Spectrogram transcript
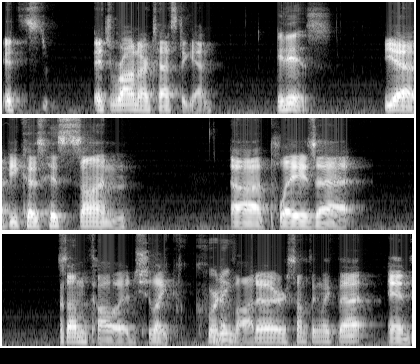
it's it's Ron Artest again. It is. Yeah, because his son uh, plays at some college, like According, Nevada or something like that, and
